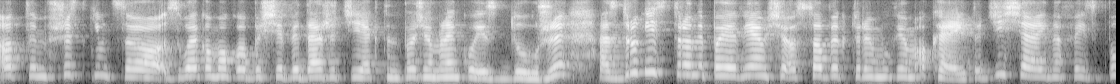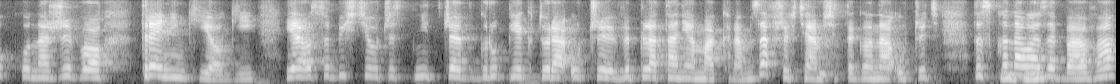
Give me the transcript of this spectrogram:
o tym wszystkim, co złego mogłoby się wydarzyć i jak ten poziom lęku jest duży, a z drugiej strony pojawiają się osoby, które mówią: OK, to dzisiaj na Facebooku na żywo trening jogi. Ja osobiście uczestniczę w grupie, która uczy wyplatania makram. Zawsze chciałam się tego nauczyć. Doskonała zabawa,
